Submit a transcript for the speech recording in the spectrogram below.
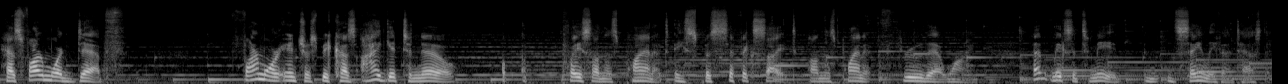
has far more depth, far more interest because I get to know a, a place on this planet, a specific site on this planet through that wine. That makes it to me insanely fantastic.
